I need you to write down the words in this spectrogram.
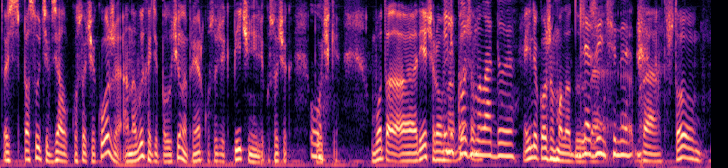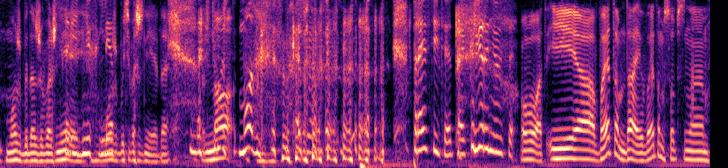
То есть, по сути, взял кусочек кожи, а на выходе получил, например, кусочек печени или кусочек О. почки. Вот а, речь ровно Или кожу этом. молодую. Или кожу молодую, Для да. женщины. Да, что может быть даже важнее. Средних лет. Может быть важнее, да. да Но... Мозг скажу. Простите, так, вернемся. Вот, и а, в этом, да, и в этом, собственно,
